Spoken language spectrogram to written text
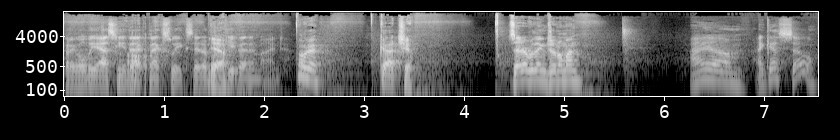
but I will be asking you that next week. So definitely Oh. Yeah. keep that in mind. okay, gotcha. Is that everything, gentlemen? I um, I guess so.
